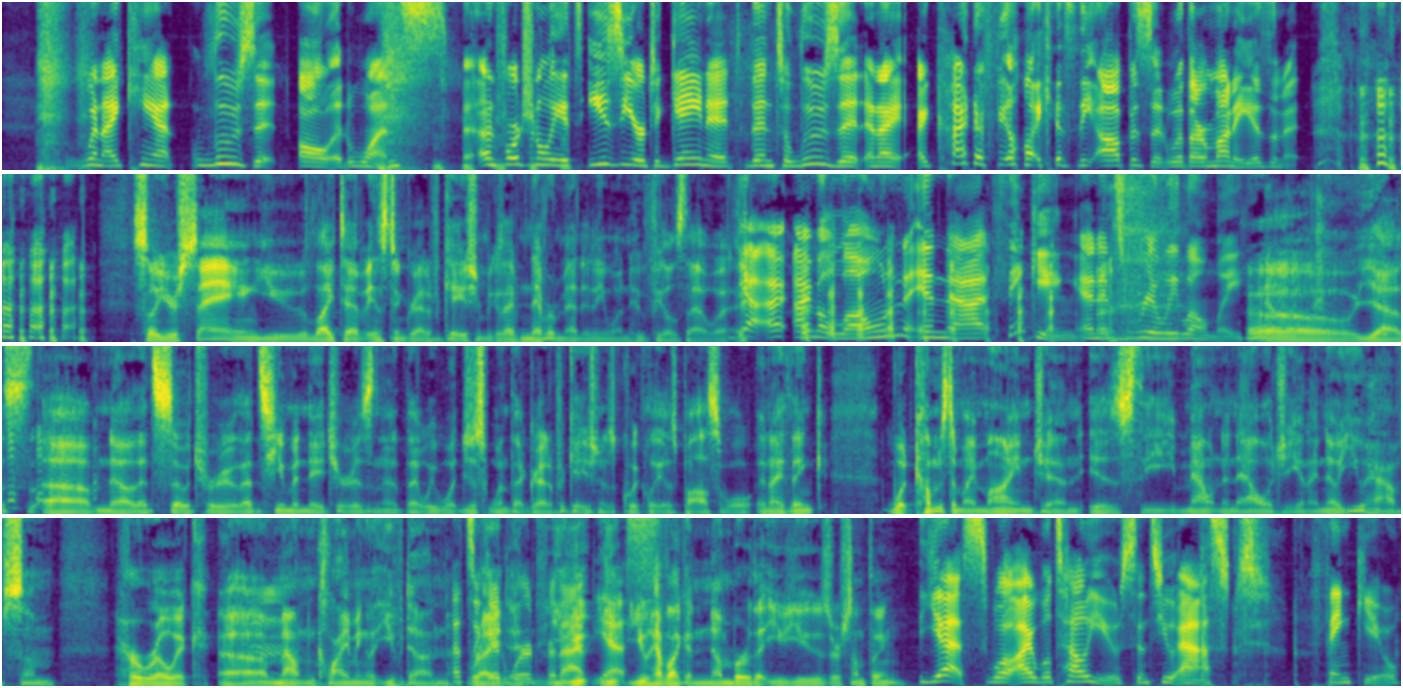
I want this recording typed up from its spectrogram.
when I can't lose it all at once. Unfortunately, it's easier to gain it than to lose it. And I, I kind of feel like it's the opposite with our money, isn't it? so you're saying you like to have instant gratification because I've never met anyone who feels that way. Yeah, I, am alone in that thinking, and it's really lonely. Oh, yes. Um, no, that's so true. That's human nature, isn't it? That we just want that gratification as quickly as possible. And I think what comes to my mind, Jen, is the mountain analogy, and I know you have some heroic uh, mm. mountain climbing that you've done. That's right? a good word for you, that. You, yes. You have like a number that you use or something? Yes. Well, I will tell you since you asked. Thank you.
